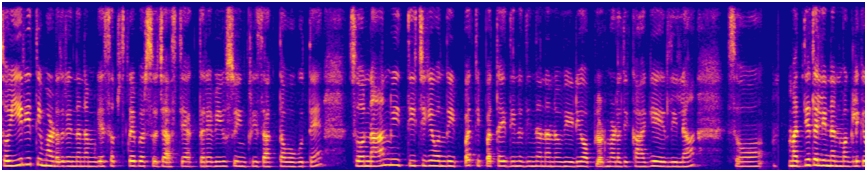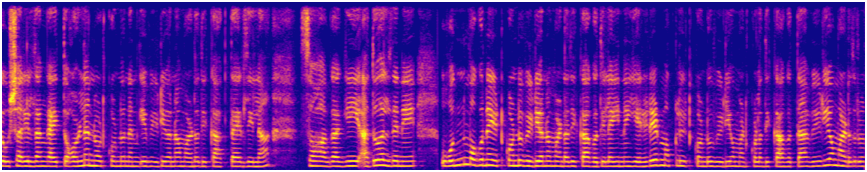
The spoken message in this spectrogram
ಸೊ, ಈ ರೀತಿ ಮಾಡೋದ್ರಿಂದ ನಮಗೆ ಸಬ್ಸ್ಕ್ರೈಬರ್ಸು ಜಾಸ್ತಿ ಆಗ್ತಾರೆ, ವ್ಯೂಸು ಇನ್ಕ್ರೀಸ್ ಆಗ್ತಾ ಹೋಗುತ್ತೆ. ಸೊ, ನಾನು ಇತ್ತೀಚೆಗೆ ಒಂದು ಇಪ್ಪತ್ತು ಇಪ್ಪತ್ತೈದು ದಿನದಿಂದ ನಾನು ವೀಡಿಯೋ ಅಪ್ಲೋಡ್ ಮಾಡೋದಕ್ಕಾಗೇ ಇರಲಿಲ್ಲ. ಸೊ ಮಧ್ಯದಲ್ಲಿ ನನ್ನ ಮಗಳಿಗೆ ಹುಷಾರಿಲ್ದಂಗೆ ಆಯಿತು. ಅವಳನ್ನ ನೋಡಿಕೊಂಡು ನನಗೆ ವೀಡಿಯೋನ ಮಾಡೋದಕ್ಕೆ ಆಗ್ತಾ ಇರಲಿಲ್ಲ. ಸೊ ಹಾಗಾಗಿ ಅದು ಅಲ್ಲದೆ ಒಂದು ಮಗುನ ಇಟ್ಕೊಂಡು ವೀಡಿಯೋನ ಮಾಡೋದಕ್ಕಾಗೋದಿಲ್ಲ. ಇನ್ನು ಎರಡೆರಡು ಮಕ್ಕಳು ಇಟ್ಕೊಂಡು ವೀಡಿಯೋ ಮಾಡ್ಕೊಳ್ಳೋದಕ್ಕಾಗುತ್ತಾ? ವೀಡಿಯೋ ಮಾಡಿದ್ರೂ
